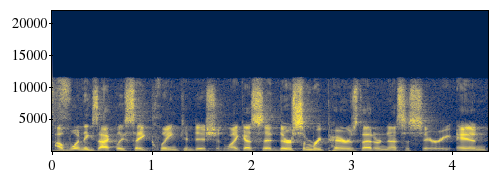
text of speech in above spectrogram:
I wouldn't exactly say clean condition. Like I said, there's some repairs that are necessary. And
